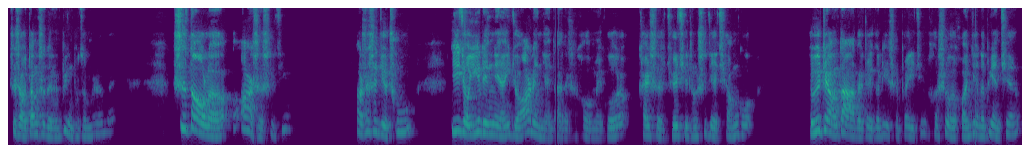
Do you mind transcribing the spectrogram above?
至少当时的人并不这么认为。是到了二十世纪。二十世纪初，一九一零年、一九二零年代的时候，美国开始崛起成世界强国。由于这样大的这个历史背景和社会环境的变迁，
